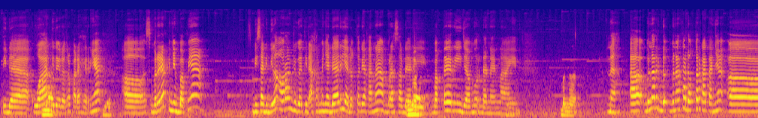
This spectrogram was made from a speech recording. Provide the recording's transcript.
tidak kuat ya. gitu ya dokter pada akhirnya ya. uh, sebenarnya penyebabnya bisa dibilang orang juga tidak akan menyadari ya dokter ya karena berasal dari benar. bakteri, jamur dan lain-lain. Benar. Nah, uh, benar benarkah dokter katanya uh,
